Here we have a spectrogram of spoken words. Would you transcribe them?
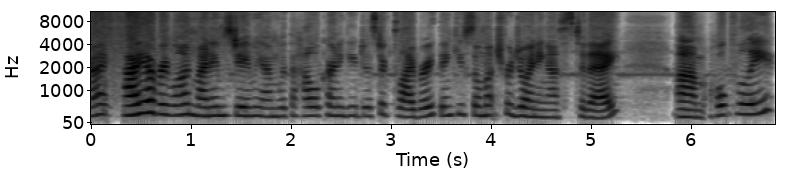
Right. Hi, everyone. My name is Jamie. I'm with the Howell Carnegie District Library. Thank you so much for joining us today. Um, hopefully,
